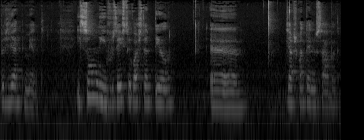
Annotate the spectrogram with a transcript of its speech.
brilhantemente. E são livros, é isto que eu gosto tanto dele. já vos contei no sábado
